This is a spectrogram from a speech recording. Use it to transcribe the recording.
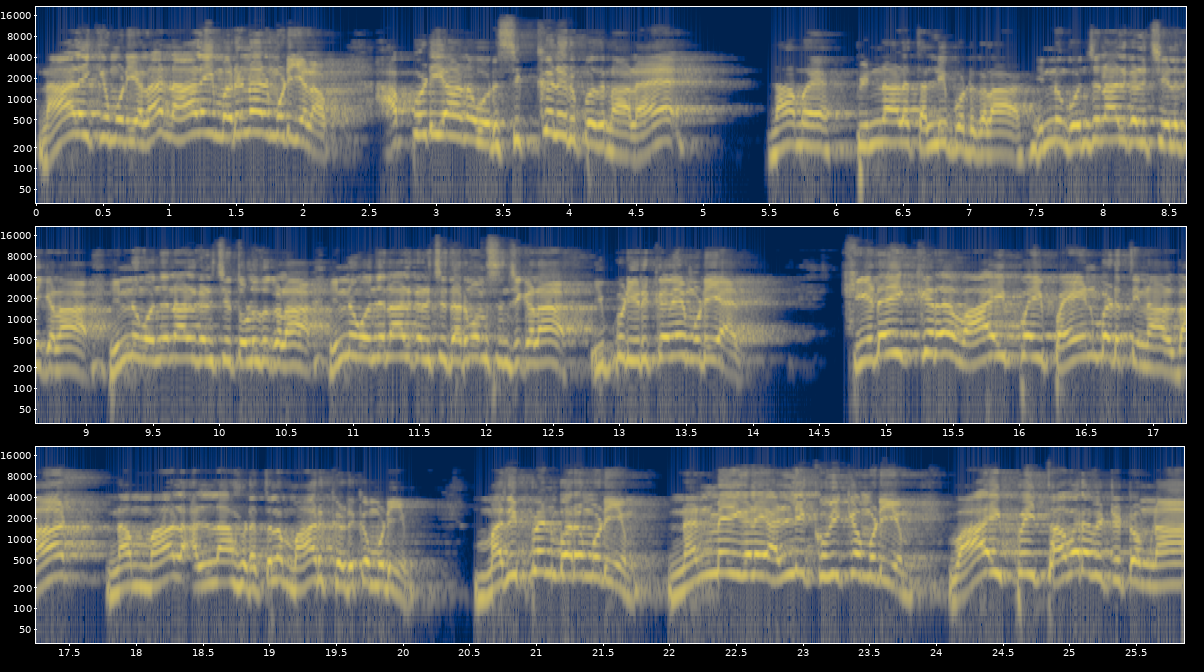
நாளைக்கு முடியலாம் நாளை மறுநாள் முடியலாம். அப்படியான ஒரு சிக்கல் இருப்பதுனால நாம பின்னால தள்ளி போட்டுக்கலாம். இன்னும் கொஞ்ச நாள் கழிச்சு எழுதிக்கலாம். இன்னும் கொஞ்ச நாள் கழிச்சு தொழுதுக்கலாம். இன்னும் கொஞ்ச நாள் கழிச்சு தர்மம் செஞ்சுக்கலாம். இப்படி இருக்கவே முடியாது. கிடைக்கிற வாய்ப்பை பயன்படுத்தினால்தான் நம்மால் அல்லாஹ்விடத்துல மார்க் எடுக்க முடியும். மதிப்பெண் பெற முடியும் நன்மைகளை அள்ளி குவிக்க முடியும். வாய்ப்பை தவற விட்டுட்டோம்னா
